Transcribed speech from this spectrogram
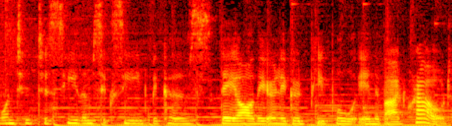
wanted to see them succeed because they are the only good people in a bad crowd.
